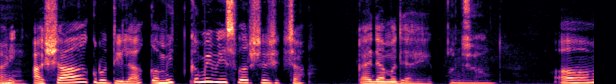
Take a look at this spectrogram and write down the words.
आणि अशा कृतीला कमीत कमी वीस वर्ष शिक्षा कायद्यामध्ये आहे अच्छा अ,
